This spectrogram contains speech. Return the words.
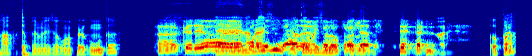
Rafa quer fazer mais alguma pergunta. Ah, eu queria é, na verdade, eu tenho né, mais pelo um projeto. Opa!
